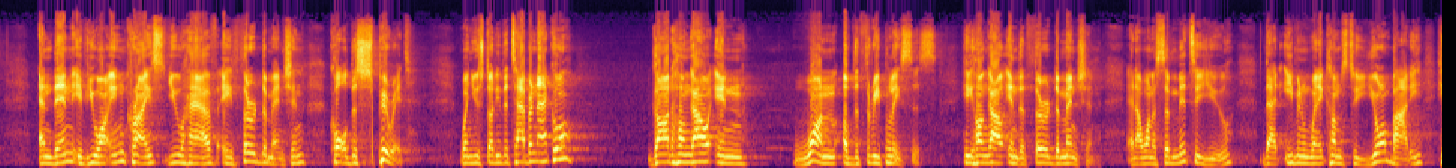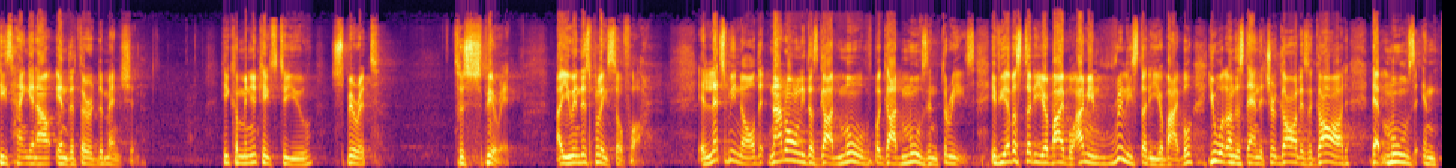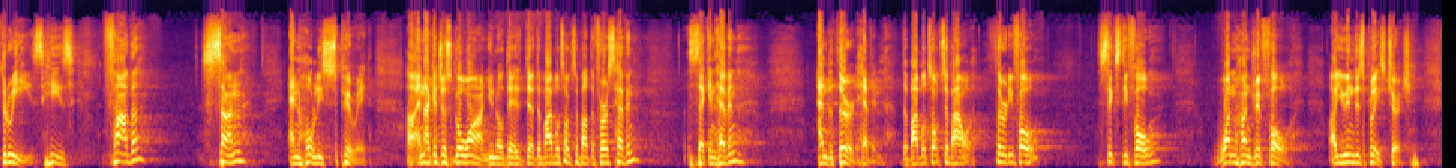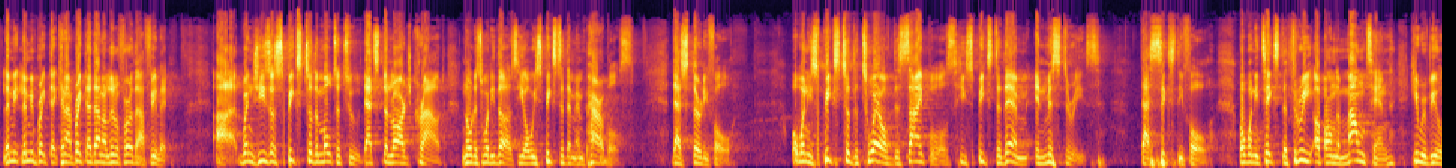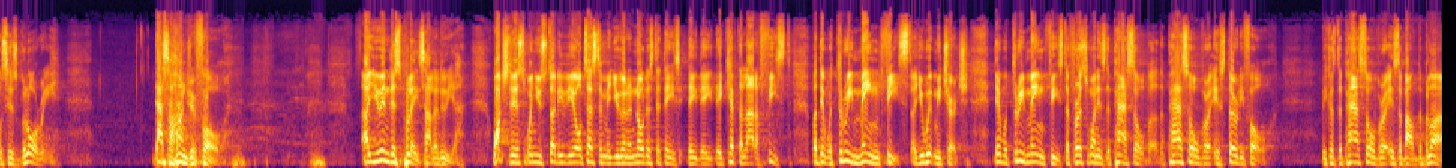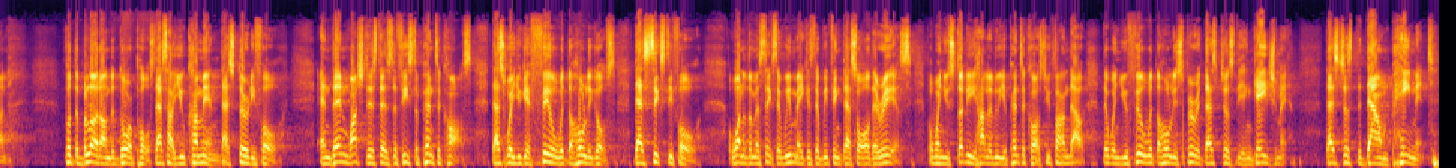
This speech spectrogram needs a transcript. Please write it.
And then, if you are in Christ, you have a third dimension called the spirit. When you study the tabernacle, God hung out in one of the three places. He hung out in the third dimension. And I want to submit to you that even when it comes to your body, He's hanging out in the third dimension. He communicates to you spirit to spirit. Are you in this place so far? It lets me know that not only does God move, but God moves in threes. If you ever study your Bible, I mean, really study your Bible, you will understand that your God is a God that moves in threes. He's Father, Son, and Holy Spirit. Uh, and I could just go on. You know, the, the, the Bible talks about the first heaven, the second heaven, and the third heaven. The Bible talks about 30 fold, 60 fold, 100 fold. Are you in this place, church? Let me, let me break that. Can I break that down a little further? I feel it. Uh, when Jesus speaks to the multitude, that's the large crowd. Notice what he does. He always speaks to them in parables. That's 30 fold. But when he speaks to the 12 disciples, he speaks to them in mysteries. That's 60 fold. But when he takes the three up on the mountain, he reveals his glory. That's a hundredfold. Are you in this place? Hallelujah. Watch this. When you study the Old Testament, you're going to notice that they, they, they, they kept a lot of feasts, but there were three main feasts. Are you with me, church? There were three main feasts. The first one is the Passover. The Passover is 30 fold because the Passover is about the blood put the blood on the doorpost. That's how you come in. That's 30 fold. And then watch this, there's the Feast of Pentecost. That's where you get filled with the Holy Ghost. That's 64. One of the mistakes that we make is that we think that's all there is. But when you study Hallelujah Pentecost, you find out that when you fill with the Holy Spirit, that's just the engagement, that's just the down payment.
